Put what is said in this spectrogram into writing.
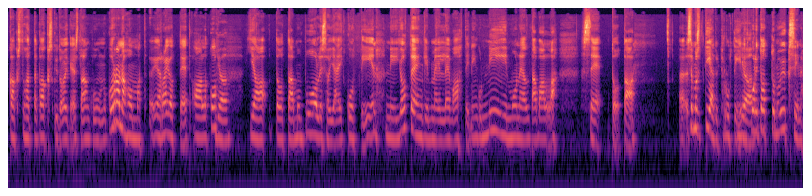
2020 oikeastaan, kun koronahommat ja rajoitteet alkoi, ja tota, mun puoliso jäi kotiin, niin jotenkin meille levahti niin, kuin niin monella tavalla se tota, semmoiset tietyt rutiinit, Joo. kun oli tottunut yksin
